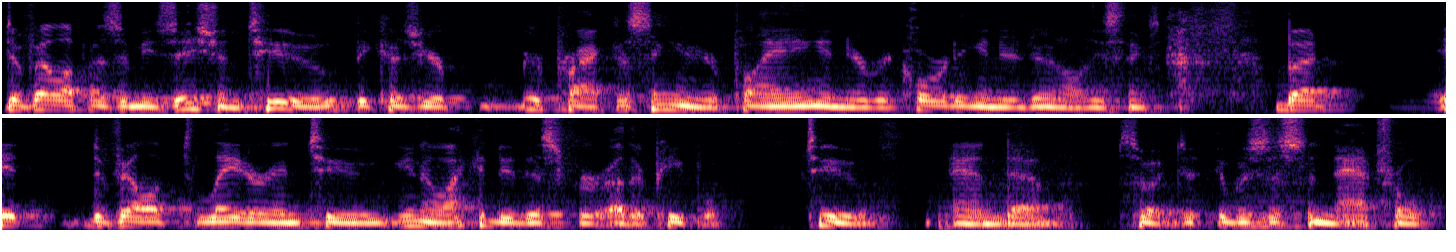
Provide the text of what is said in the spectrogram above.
develop as a musician too because you're you're practicing and you're playing and you're recording and you're doing all these things but it developed later into you know I could do this for other people too and um, so it, it was just a natural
